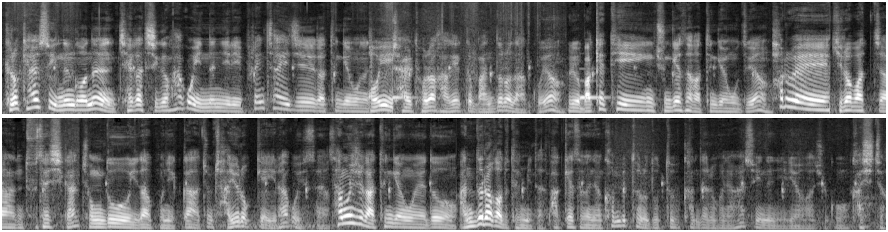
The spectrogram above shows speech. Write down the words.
그렇게 할 수 있는 거는 제가 지금 하고 있는 일이 프랜차이즈 같은 경우는 거의 잘 돌아가게끔 만들어 놨고요. 그리고 마케팅 중개사 같은 경우도요. 하루에 길어봤자 한 두세 시간 정도이다 보니까 좀 자유롭게 일하고 있어요. 사무실 같은 경우에도 안 들어가도 됩니다. 밖에서 그냥 컴퓨터로 노트북 한 대로 그냥 할 수 있는 일이어가지고 가시죠.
